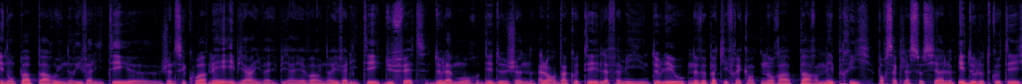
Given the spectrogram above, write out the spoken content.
et non pas par une rivalité, euh, je ne sais quoi. Mais eh bien, il va bien y avoir une rivalité du fait de l'amour des deux jeunes. Alors d'un côté, la famille de Léo ne veut pas qu'il fréquente Nora par mépris pour sa classe sociale, et de l'autre côté,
